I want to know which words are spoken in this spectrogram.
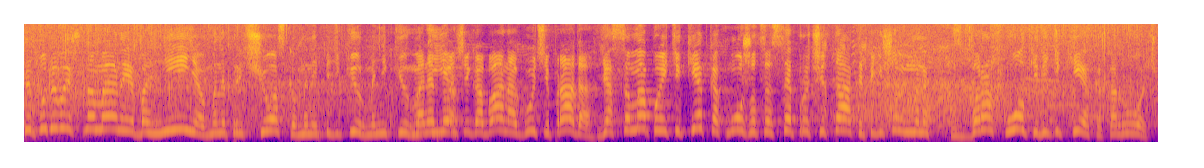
Ти подивись на мене, я богиня, в мене прическа, в мене педикюр, манікюр, У мене макіяж. Дольче Габана, Гуччі, Прада. Я сама по етикетках можу це все прочитати. Підійшов він мене з барахолки в етикетках, коротше.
